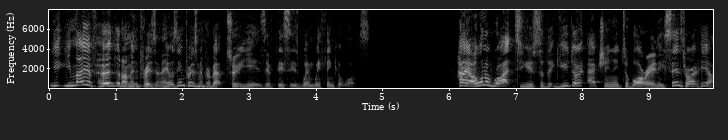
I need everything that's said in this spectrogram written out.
you, you may have heard that I'm in prison. He was in prison for about two years, if this is when we think it was. Hey, I want to write to you so that you don't actually need to worry. And he says right here,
